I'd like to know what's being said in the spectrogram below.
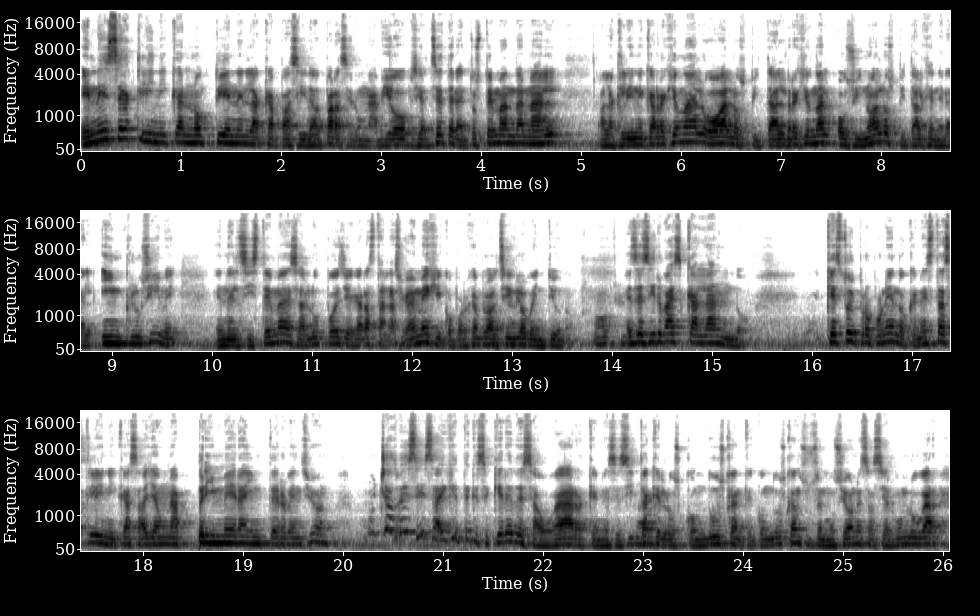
en esa clínica no tienen la capacidad para hacer una biopsia, etcétera. Entonces te mandan al, a la clínica regional o al hospital regional, o si no al hospital general. Inclusive, en el sistema de salud puedes llegar hasta la Ciudad de México, por ejemplo, al siglo XXI. Es decir, va escalando. ¿Qué estoy proponiendo? Que en estas clínicas haya una primera intervención. Muchas veces hay gente que se quiere desahogar, que necesita que los conduzcan, que conduzcan sus emociones hacia algún lugar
